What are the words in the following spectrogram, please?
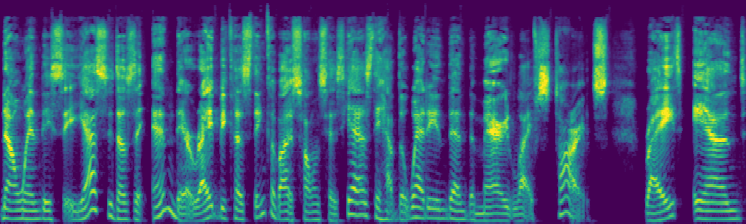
Now, when they say yes, it doesn't end there, right? Because think about it. Someone says yes, they have the wedding, then the married life starts, right? And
